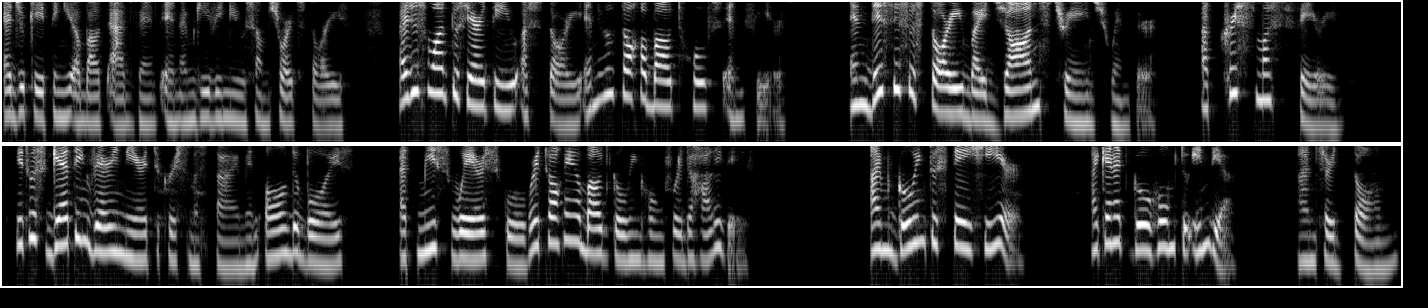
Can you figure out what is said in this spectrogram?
educating you about Advent and I'm giving you some short stories. I just want to share to you a story and we'll talk about hopes and fears. And this is a story by John Strange Winter, A Christmas Fairy. It was getting very near to Christmas time and all the boys at Miss Ware's school were talking about going home for the holidays. I'm going to stay here. I cannot go home to India, answered Tom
